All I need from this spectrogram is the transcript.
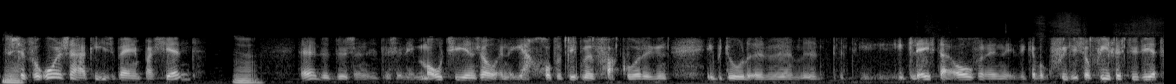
Dus ze veroorzaken iets bij een patiënt. Ja. Dus, een, dus een emotie en zo. En ja, god, het is mijn vak hoor. Ik, ik bedoel, eh, eh, ik lees daarover en ik heb ook filosofie gestudeerd.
